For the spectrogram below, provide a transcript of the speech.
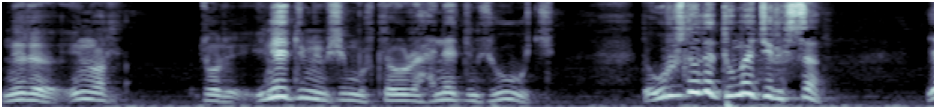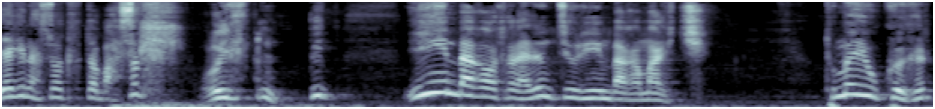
Нэр энэ бол зүгээр инээдэм юм шиг мөртлөө өөр ханаад юм шүү гэж. Тэг үргэлжлүүлээ түмэж иргсэн. Яг энэ асуудалтай бас л уйлдана. Бид ийм байгаа болохоор ариун цэвэр ийм байгаамаа гэж. Түмээ юу гэхээр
